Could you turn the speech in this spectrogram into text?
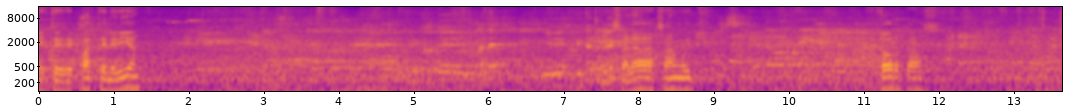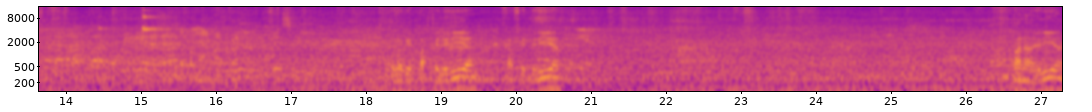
este de pastelería. Ensalada, sándwich tortas. Todo lo que es pastelería cafetería. Panadería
